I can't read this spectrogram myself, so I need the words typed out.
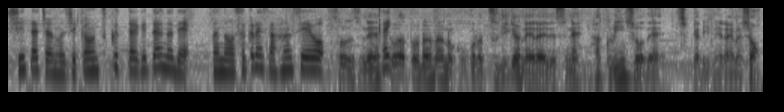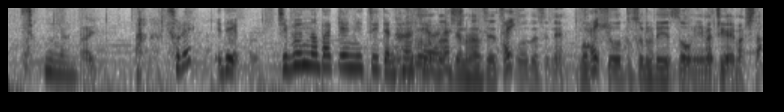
シータちゃんの時間を作ってあげたいのであの桜井さん反省を。そうですね、はい。トアとラナの心次が狙いですね。白輪賞でしっかり狙いましょそうなんだうはい。あそれ？で自分の馬券についての反省はなし。反省はい。そこですね、目標とするレースを見間違えました、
